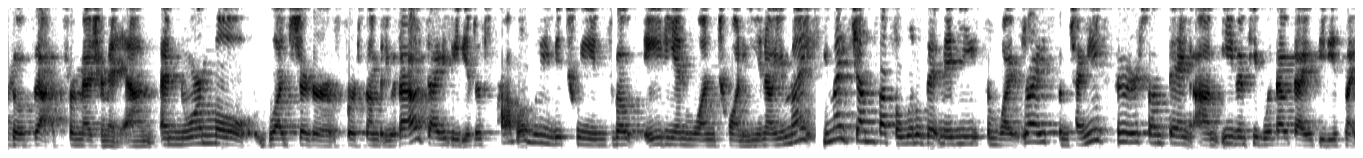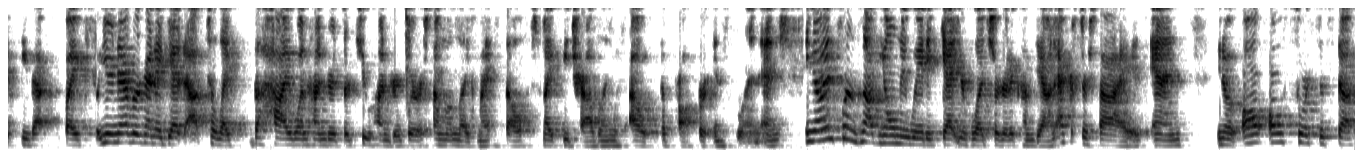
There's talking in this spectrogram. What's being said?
So if that's for measurement, um, a normal blood sugar for somebody without diabetes is probably between about 80 and 120. You know, you might you might jump up a little bit, maybe eat some white rice, some Chinese food or something. Um, even people without diabetes might see that spike, but you're never going to get up to like the high 100s or 200s, where someone like myself might be traveling without the proper insulin. And you know, insulin's not the only way to get your blood sugar to come down. Exercise and you know, all, all sorts of stuff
